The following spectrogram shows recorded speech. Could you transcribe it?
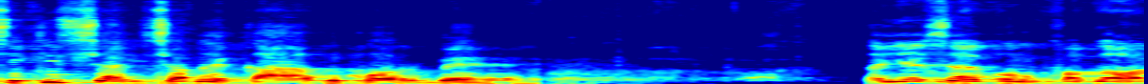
চিকিৎসা হিসাবে কাজ করবে। ফজর,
